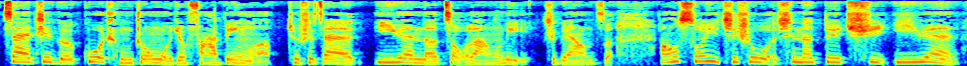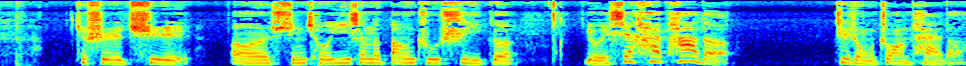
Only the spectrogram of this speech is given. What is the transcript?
在这个过程中我就发病了，就是在医院的走廊里这个样子。然后，所以其实我现在对去医院，就是去呃寻求医生的帮助，是一个有一些害怕的。这种状态的。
